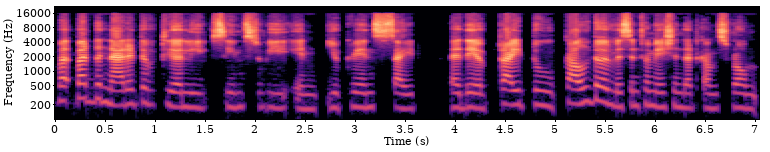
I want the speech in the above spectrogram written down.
but, but the narrative clearly seems to be in Ukraine's side. They have tried to counter misinformation that comes from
